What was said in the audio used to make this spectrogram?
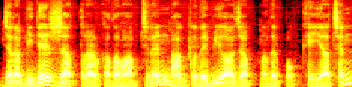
যারা বিদেশ যাত্রার কথা ভাবছিলেন, ভাগ্যদেবীও আজ আপনাদের পক্ষেই আছেন।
